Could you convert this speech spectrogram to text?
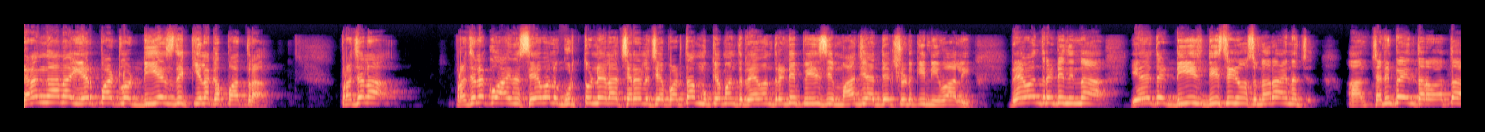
తెలంగాణ ఏర్పాటులో డిఎస్ది కీలక పాత్ర. ప్రజల ప్రజలకు ఆయన సేవలు గుర్తుండేలా చర్యలు చేపడతా ముఖ్యమంత్రి రేవంత్ రెడ్డి పిసిసి మాజీ అధ్యక్షుడికి నివాళి. రేవంత్ రెడ్డి నిన్న ఏదైతే డి డి శ్రీనివాస్ ఉన్నారో ఆయన చనిపోయిన తర్వాత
